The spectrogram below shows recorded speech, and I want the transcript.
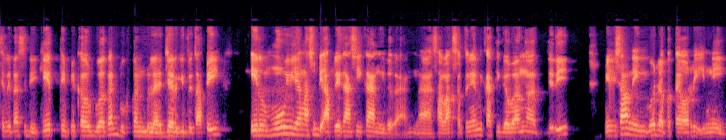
cerita sedikit, tipikal gue kan bukan belajar gitu, tapi ilmu yang langsung diaplikasikan gitu kan. Nah, salah satunya ini K3 banget. Jadi, misal nih, gue dapet teori ini.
